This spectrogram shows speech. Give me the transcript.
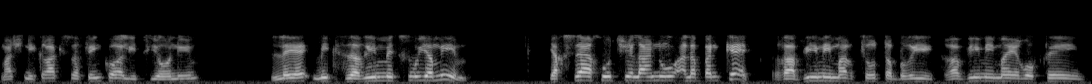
מה שנקרא כספים קואליציוניים, למגזרים מסוימים. יחסי החוץ שלנו על הבנקט, רבים עם ארצות הברית, רבים עם האירופאים.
